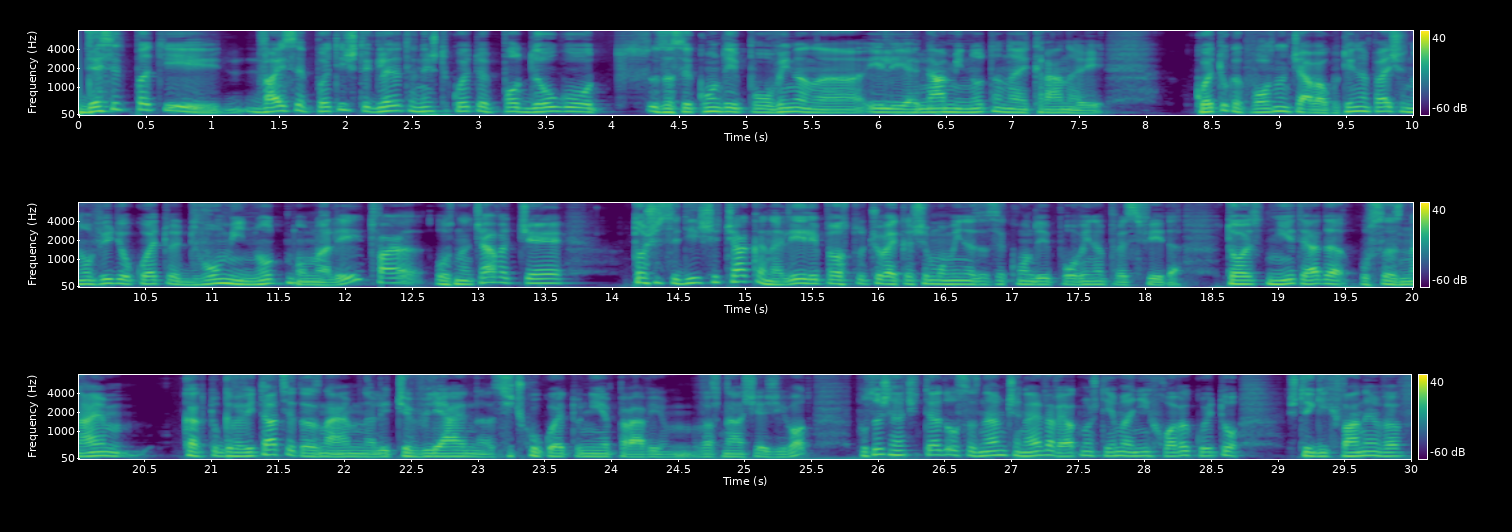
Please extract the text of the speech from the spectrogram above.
10 пъти, 20 пъти ще гледате нещо, което е по-дълго от за секунда и половина на, или една минута на екрана ви. Което какво означава? Ако ти направиш едно видео, което е двуминутно, нали, това означава, че то ще седи и ще чака, нали? Или просто човека ще му мине за секунда и половина през фида. Тоест, ние трябва да осъзнаем, както гравитацията знаем, нали, че влияе на всичко, което ние правим в нашия живот. По същия начин трябва да осъзнаем, че най-вероятно ще има едни хора, които ще ги хванем в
